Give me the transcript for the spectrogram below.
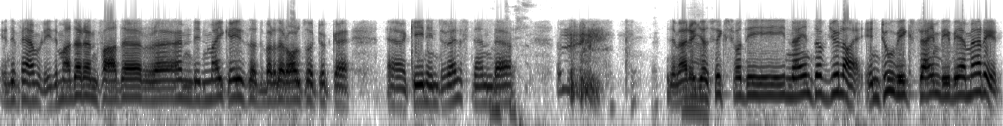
in the family, the mother and father, uh, and in my case, uh, the brother also took a, a keen interest, and uh, the marriage was fixed for the 9th of July. In two weeks' time, we were married.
